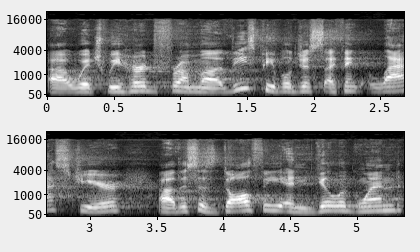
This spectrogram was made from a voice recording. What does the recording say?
uh, which we heard from uh, these people just, I think, last year. Uh, this is Dolphy and Gilligwend,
